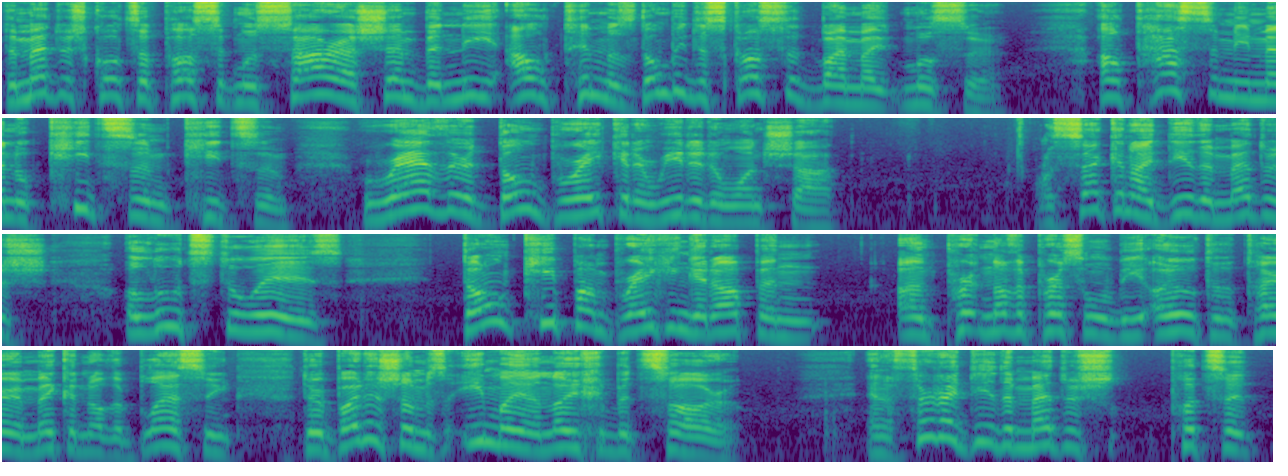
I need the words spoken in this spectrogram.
The Medrash quotes a pasuk, Musar Hashem beni al timas. Don't be disgusted by my musar. Al tasimi menu kitzim kitzim. Rather, don't break it and read it in one shot. The second idea the Medrash alludes to is, don't keep on breaking it up and another person will be oiled to the tire and make another blessing. The Rebbeinu is imay anoichi And the third idea the Medrash puts it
